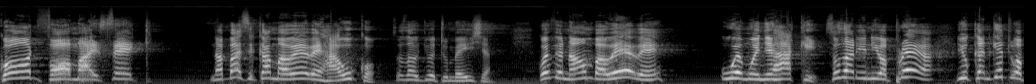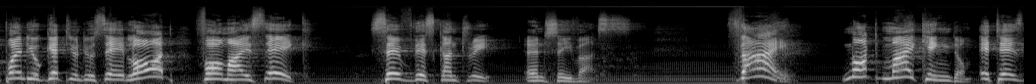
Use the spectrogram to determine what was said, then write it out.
God for my sake. Na basi kama wewe hauko, sasa ujue tumeisha. Kwa hivyo naomba wewe uwe mwenye haki so that in your prayer you can get to a point you get you and you say, Lord, for my sake, save this country and save us. Thy, not my kingdom. It is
